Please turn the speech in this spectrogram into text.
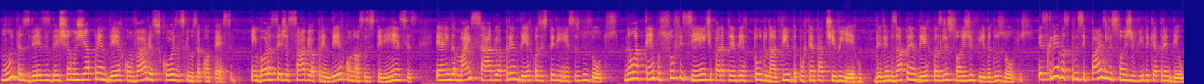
muitas vezes deixamos de aprender com várias coisas que nos acontecem. Embora seja sábio aprender com nossas experiências, é ainda mais sábio aprender com as experiências dos outros. Não há tempo suficiente para aprender tudo na vida por tentativa e erro. Devemos aprender com as lições de vida dos outros. Escreva as principais lições de vida que aprendeu,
